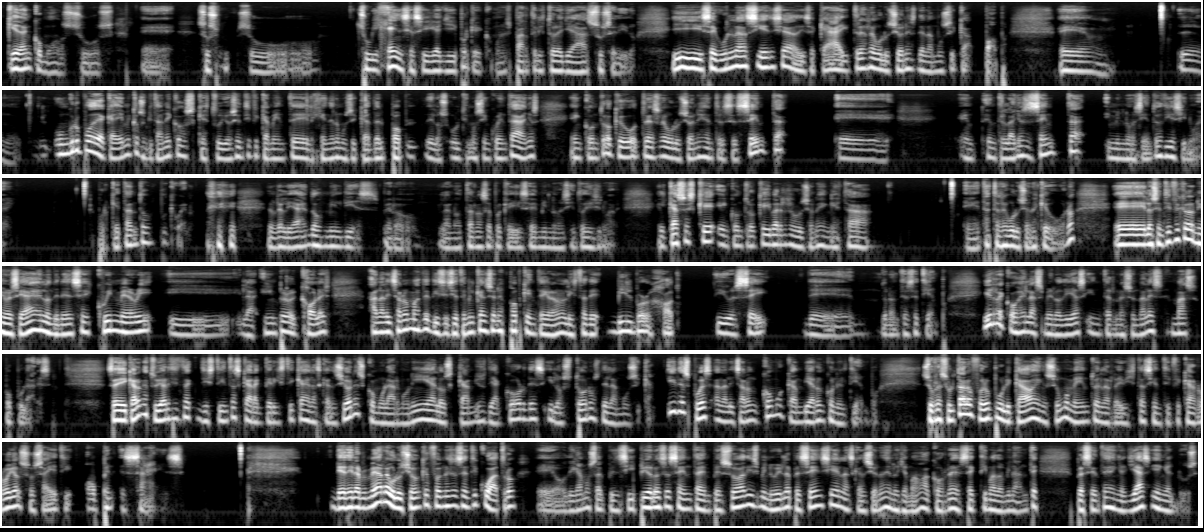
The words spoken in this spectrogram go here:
quedan como sus, eh, sus su, vigencia sigue allí porque como es parte de la historia ya ha sucedido. Y según la ciencia dice que hay tres revoluciones de la música pop. Eh, un grupo de académicos británicos que estudió científicamente el género musical del pop de los últimos 50 años encontró que hubo tres revoluciones entre el 60, eh, entre el año 60 y 1919. ¿Por qué tanto? Porque bueno, en realidad es 2010, pero la nota no sé por qué dice 1919. El caso es que encontró que hay varias revoluciones en esta estas tres revoluciones que hubo. ¿no? Eh, los científicos de las universidades londinenses Queen Mary y la Imperial College analizaron más de 17.000 canciones pop que integraron la lista de Billboard Hot USA de, durante ese tiempo y recoge las melodías internacionales más populares. Se dedicaron a estudiar distintas características de las canciones como la armonía, los cambios de acordes y los tonos de la música y después analizaron cómo cambiaron con el tiempo sus resultados fueron publicados en su momento en la revista científica Royal Society Open Science. Desde la primera revolución que fue en el 64, eh, o digamos al principio de los 60, empezó a disminuir la presencia en las canciones de los llamados acordes de séptima dominante, presentes en el jazz y en el blues.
